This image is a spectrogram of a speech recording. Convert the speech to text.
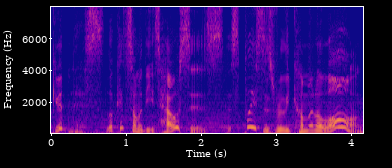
goodness. Look at some of these houses. This place is really coming along.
